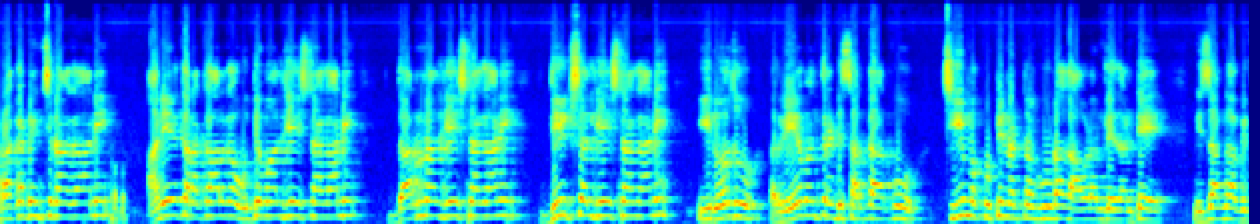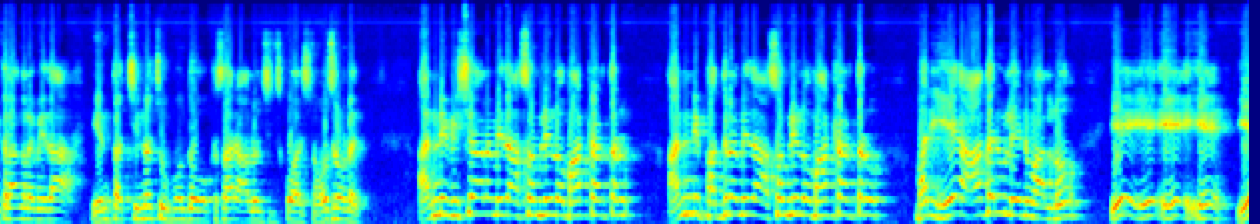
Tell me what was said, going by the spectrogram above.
ప్రకటించినా కానీ అనేక రకాలుగా ఉద్యమాలు చేసినా కానీ ధర్నాలు చేసినా కానీ దీక్షలు చేసినా కానీ ఈరోజు రేవంత్ రెడ్డి సర్కార్కు చీమ కుట్టినట్టు కూడా కావడం లేదంటే నిజంగా వికలాంగుల మీద ఎంత చిన్న చూపు ఉందో ఒకసారి ఆలోచించుకోవాల్సిన అవసరం ఉన్నది. అన్ని విషయాల మీద అసెంబ్లీలో మాట్లాడతారు అన్ని పద్ధతుల మీద అసెంబ్లీలో మాట్లాడతారు. మరి ఏ ఆదరవు లేని వాళ్ళు ఏ ఏ ఏ ఏ ఏ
